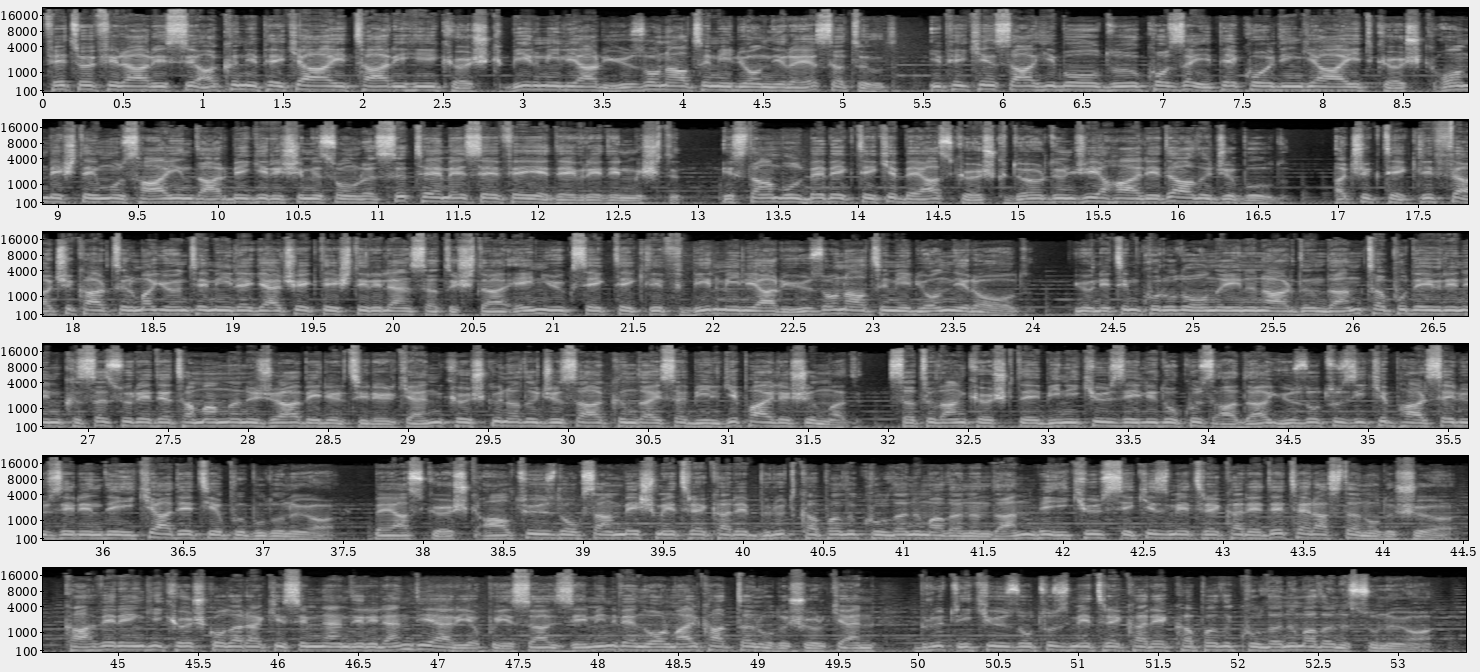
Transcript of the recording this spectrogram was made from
FETÖ firarisi Akın İpek'e ait tarihi köşk 1 milyar 116 milyon liraya satıldı. İpek'in sahibi olduğu Koza İpek Holding'e ait köşk 15 Temmuz hain darbe girişimi sonrası TMSF'ye devredilmişti. İstanbul Bebek'teki Beyaz Köşk 4. ihalede alıcı buldu. Açık teklif ve açık artırma yöntemiyle gerçekleştirilen satışta en yüksek teklif 1 milyar 116 milyon lira oldu. Yönetim kurulu onayının ardından tapu devrinin kısa sürede tamamlanacağı belirtilirken köşkün alıcısı hakkında ise bilgi paylaşılmadı. Satılan köşkte 1259 ada 132 parsel üzerinde 2 adet yapı bulunuyor. Beyaz Köşk 695 metrekare brüt kapalı kullanım alanından ve 208 metrekarede terastan oluşuyor. Kahverengi köşk olarak isimlendirilen diğer yapı ise zemin ve normal kattan oluşurken brüt 230 metrekare kapalı kullanım alanı sunuyor.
